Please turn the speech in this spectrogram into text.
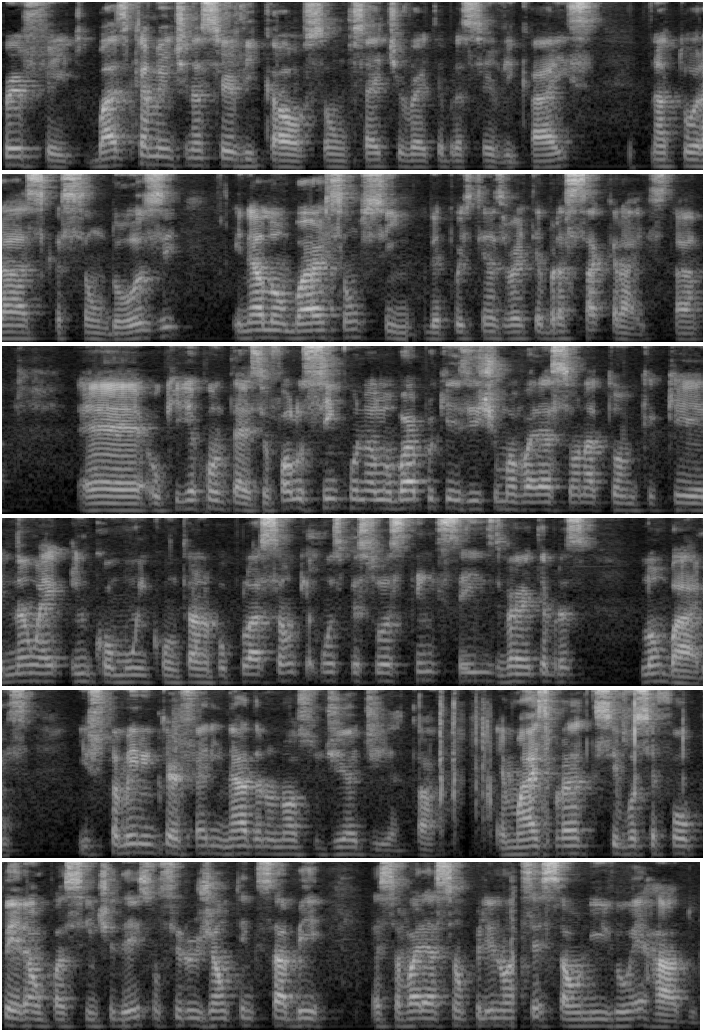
Perfeito. Basicamente na cervical são sete vértebras cervicais, na torácica são 12 e na lombar são 5. Depois tem as vértebras sacrais, tá? É, o que, que acontece? Eu falo 5 na lombar porque existe uma variação anatômica que não é incomum encontrar na população, que algumas pessoas têm seis vértebras lombares. Isso também não interfere em nada no nosso dia a dia, tá? É mais para que se você for operar um paciente desse, o cirurgião tem que saber essa variação para ele não acessar o nível errado.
